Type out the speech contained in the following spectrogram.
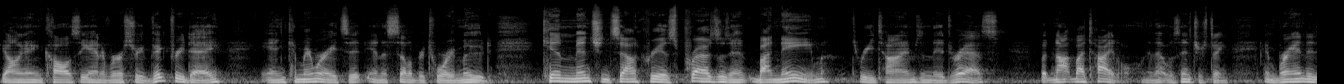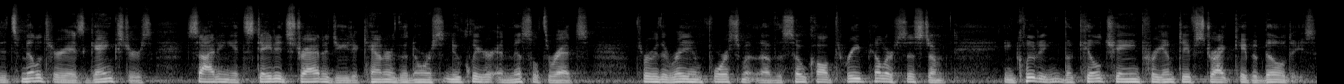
Pyongyang calls the anniversary Victory Day and commemorates it in a celebratory mood. Kim mentioned South Korea's president by name three times in the address, but not by title, and that was interesting, and branded its military as gangsters, citing its stated strategy to counter the North's nuclear and missile threats through the reinforcement of the so called three pillar system, including the kill chain preemptive strike capabilities.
